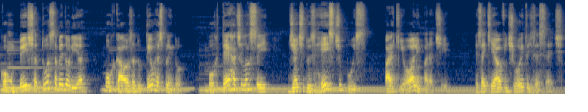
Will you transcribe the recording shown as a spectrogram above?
corrompeste a tua sabedoria por causa do teu resplendor. Por terra te lancei, diante dos reis te pus, para que olhem para ti. Ezequiel 28, 17.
